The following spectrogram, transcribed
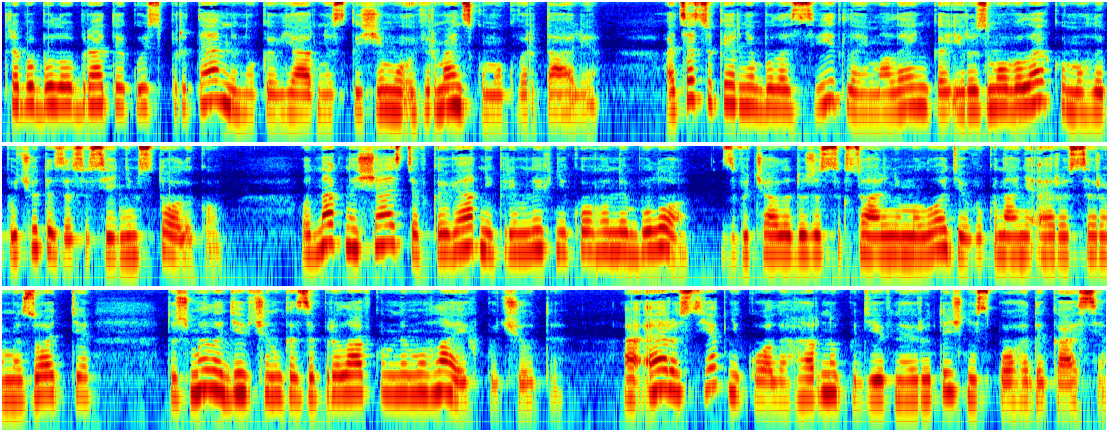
Треба було обрати якусь притемнену кав'ярню, скажімо, у вірменському кварталі. А ця цукерня була світла і маленька, і розмови легко могли почути за сусіднім столиком. Однак, на щастя, в кав'ярні, крім них, нікого не було. Звучали дуже сексуальні мелодії у виконанні Ероса Ремезотті, тож мила дівчинка за прилавком не могла їх почути. А Ерос, як ніколи, гарно подів на еротичні спогади Касі.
